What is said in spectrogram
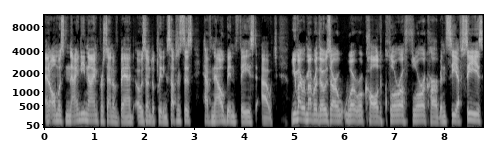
And almost 99% of banned ozone depleting substances have now been phased out. You might remember those are what were called chlorofluorocarbons, CFCs.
